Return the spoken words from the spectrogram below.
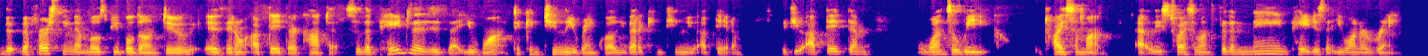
The, the first thing that most people don't do is they don't update their content. So the pages that you want to continually rank well, you got to continually update them. If you update them once a week, twice a month, at least twice a month for the main pages that you want to rank,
